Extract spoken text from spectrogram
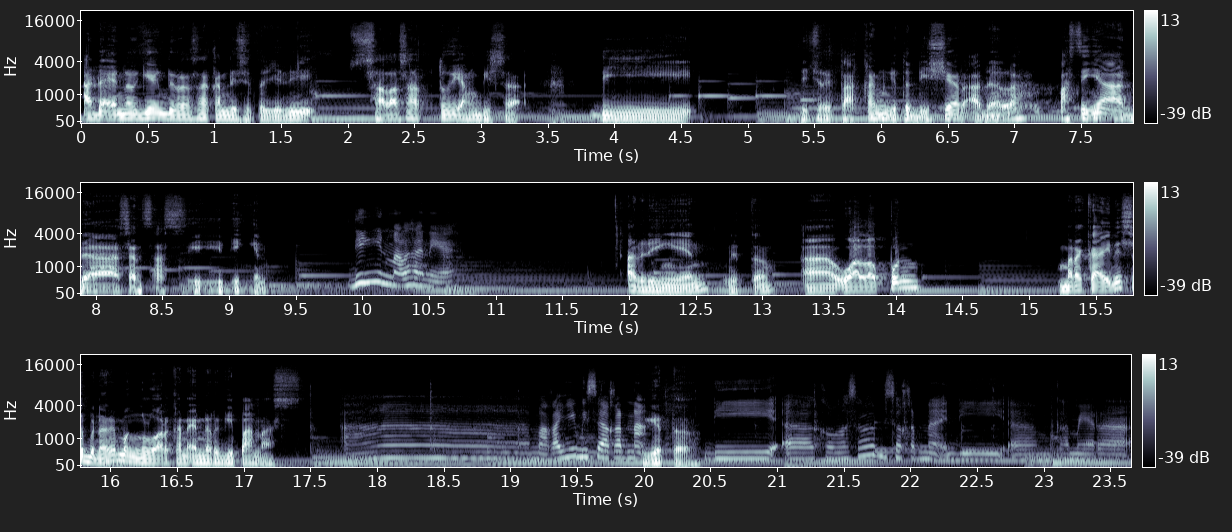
ada energi yang dirasakan di situ. Jadi salah satu yang bisa di diceritakan gitu di share adalah pastinya ada sensasi dingin Dingin malahan ya. ada dingin gitu Uh, walaupun mereka ini sebenarnya mengeluarkan energi panas makanya bisa kena gitu di eh, kalau nggak salah bisa kena di em, kamera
